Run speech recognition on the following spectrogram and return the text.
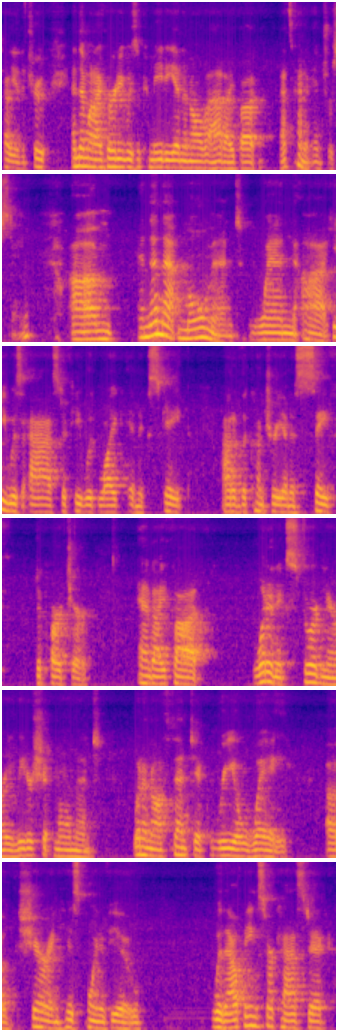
Tell you the truth. And then when I heard he was a comedian and all that, I thought that's kind of interesting. Um, and then that moment when uh, he was asked if he would like an escape out of the country and a safe departure. And I thought, what an extraordinary leadership moment. What an authentic, real way of sharing his point of view without being sarcastic,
